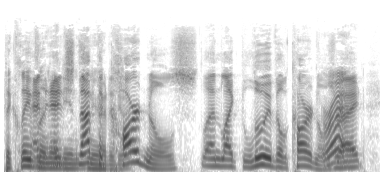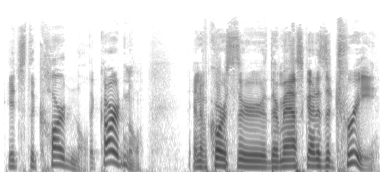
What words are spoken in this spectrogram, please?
the Cleveland And, and Indians. it's not the how to do it. Cardinals, and like the Louisville Cardinals, Right. right? It's the Cardinal. the Cardinal, and of course their their mascot is a tree.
